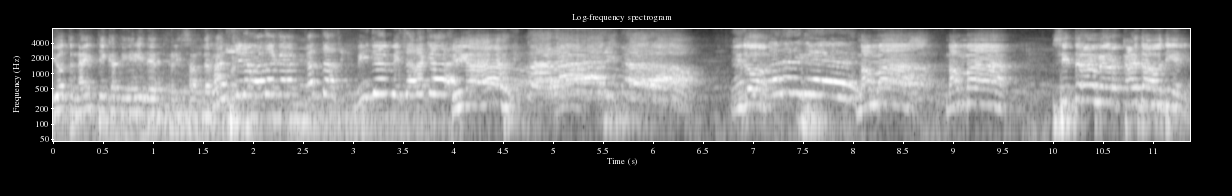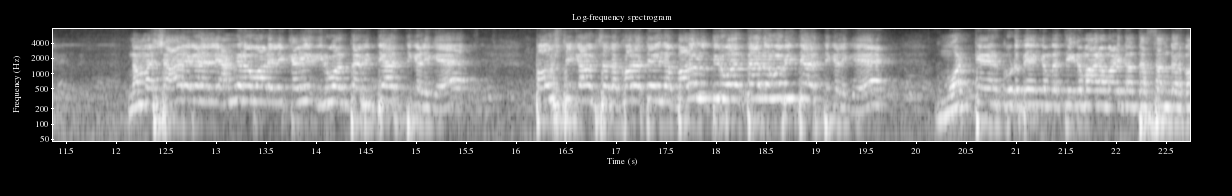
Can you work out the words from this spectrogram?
ಇವತ್ತು ನೈತಿಕತೆ ಏನಿದೆ ಅಂತ ಹೇಳಿ ಸಂದರ್ಭ ಬಿಜೆಪಿ ಸರ್ಕಾರ. ಈಗ ಇದು ನಮ್ಮ ನಮ್ಮ ಸಿದ್ದರಾಮಯ್ಯವರು ಕಳೆದ ಅವಧಿಯಲ್ಲಿ ನಮ್ಮ ಶಾಲೆಗಳಲ್ಲಿ ಅಂಗನವಾಡಿಯಲ್ಲಿ ಕಲಿ ಇರುವಂತ ವಿದ್ಯಾರ್ಥಿಗಳಿಗೆ ಪೌಷ್ಟಿಕಾಂಶದ ಕೊರತೆಯಿಂದ ಬಳಲುತ್ತಿರುವಂತಹ ನಮ್ಮ ವಿದ್ಯಾರ್ಥಿಗಳಿಗೆ ಮೊಟ್ಟೆ ಕೊಡಬೇಕೆಂಬ ತೀರ್ಮಾನ ಮಾಡಿದಂತ ಸಂದರ್ಭ.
